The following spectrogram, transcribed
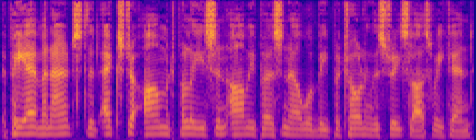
The PM announced that extra armed police and army personnel would be patrolling the streets last weekend.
